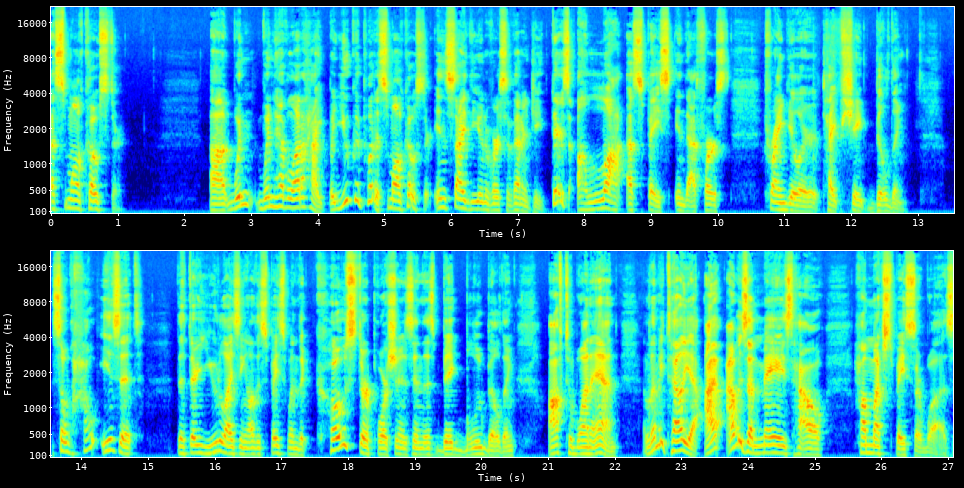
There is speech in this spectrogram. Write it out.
a small coaster uh, wouldn't wouldn't have a lot of height, but you could put a small coaster inside the universe of energy. There's a lot of space in that first triangular type shape building. So how is it that they're utilizing all this space when the coaster portion is in this big blue building off to one end? And let me tell you, I, I was amazed how how much space there was.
